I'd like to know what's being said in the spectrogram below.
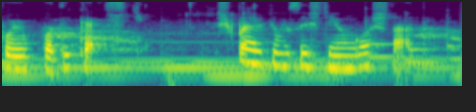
foi o podcast. Espero que vocês tenham gostado.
